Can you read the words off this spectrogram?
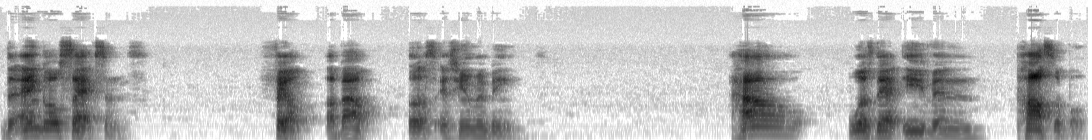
the Anglo Saxons felt about us as human beings. How was that even possible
